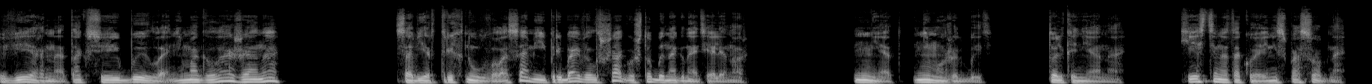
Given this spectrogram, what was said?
Верно, так все и было. Не могла же она... Савьер тряхнул волосами и прибавил шагу, чтобы нагнать Эленор. Нет, не может быть. Только не она. Хестина такое не способна.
